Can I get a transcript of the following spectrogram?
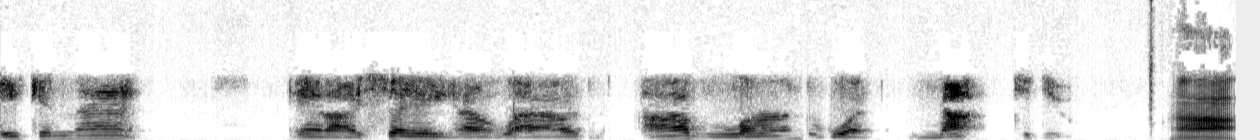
taken that and I say out loud, I've learned what not to do. Ah,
